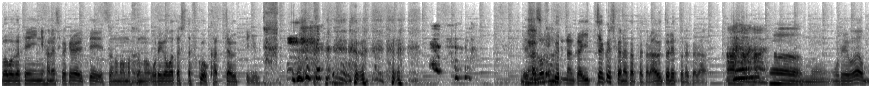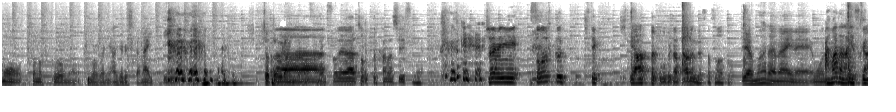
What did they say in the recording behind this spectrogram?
馬場が店員に話しかけられて、そのままその俺が渡した服を買っちゃうっていう。で、その服なんか1着しかなかったから、アウトレットだから、はいはいはい。あもう俺はもうその服をもう馬場にあげるしかないっていう。ちょっと恨んでまあーそれはちょっと悲しいですね。ちなみに、その服着て、着てあったこととかってあるんですか、その後？いや、まだないね。もうあまだないんすか？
